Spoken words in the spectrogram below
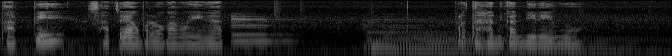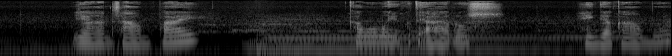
Tapi satu yang perlu kamu ingat pertahankan dirimu. Jangan sampai kamu mengikuti arus hingga kamu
